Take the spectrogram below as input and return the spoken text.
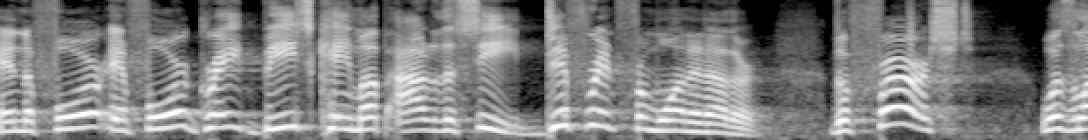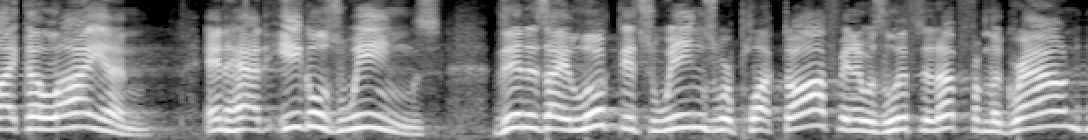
And the four and four great beasts came up out of the sea, different from one another. The first was like a lion and had eagle's wings. Then as I looked, its wings were plucked off, and it was lifted up from the ground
